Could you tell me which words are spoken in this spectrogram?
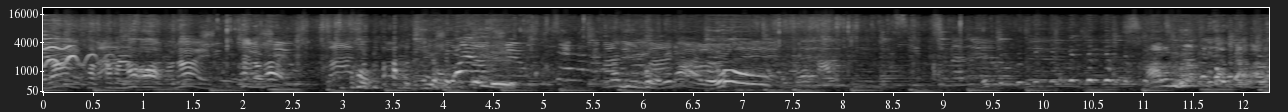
าได้ขับขับมันนอกออกเราได้ ใช่เราได้ โอ้โหเฉียวนั่นทีมเผลอไม่ได้เลย เอาเมือกันตกกันอะไร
